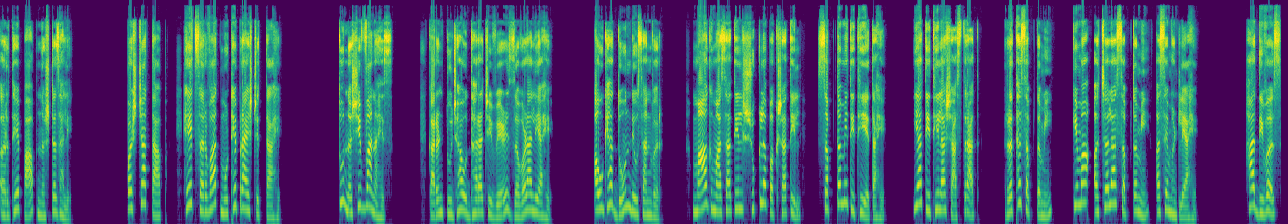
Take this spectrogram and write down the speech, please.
अर्धे पाप नष्ट झाले. पश्चाताप हे सर्वात मोठे प्रायश्चित्त आहे. तू नशीबवान आहेस कारण तुझ्या उद्धाराची वेळ जवळ आली आहे. अवघ्या दोन दिवसांवर माघ मासातील शुक्ल पक्षातील सप्तमी तिथी येत आहे. या तिथीला शास्त्रात रथसप्तमी किंवा अचला सप्तमी असे म्हटले आहे. हा दिवस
